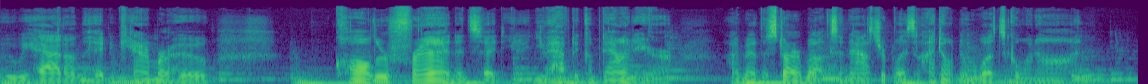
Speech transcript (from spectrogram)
who we had on the hidden camera who called her friend and said, you know, you have to come down here. I'm at the Starbucks Astor Place. I don't know what's going on.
